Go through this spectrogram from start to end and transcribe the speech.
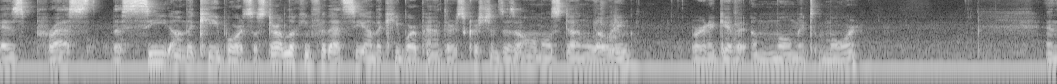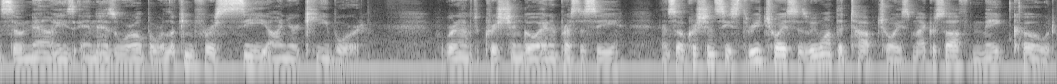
is press the C on the keyboard. So start looking for that C on the keyboard, Panthers. Christians is almost done loading. We're going to give it a moment more. And so now he's in his world, but we're looking for C on your keyboard. We're going to have Christian go ahead and press the C. And so Christian sees three choices. We want the top choice, Microsoft Make Code.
